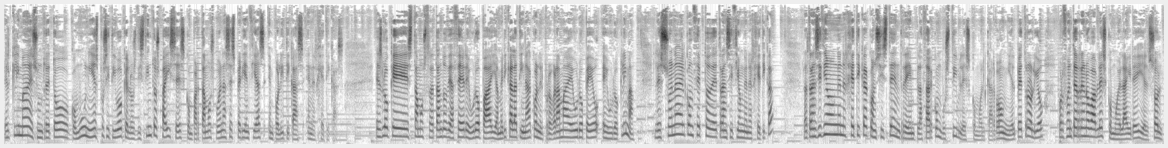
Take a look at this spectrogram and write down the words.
El clima es un reto común y es positivo que los distintos países compartamos buenas experiencias en políticas energéticas. Es lo que estamos tratando de hacer Europa y América Latina con el programa europeo Euroclima. ¿Les suena el concepto de transición energética? La transición energética consiste en reemplazar combustibles como el carbón y el petróleo por fuentes renovables como el aire y el sol.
